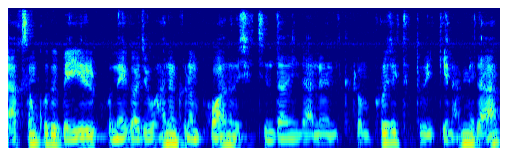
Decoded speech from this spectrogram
악성 코드 메일을 보내가지고 하는 그런 보안 의식 진단이라는 그런 프로젝트도 있긴 합니다.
